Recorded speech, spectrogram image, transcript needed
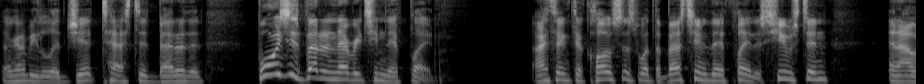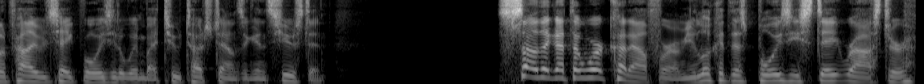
They're going to be legit tested better than Boise is better than every team they've played. I think the closest, what the best team they've played is Houston, and I would probably take Boise to win by two touchdowns against Houston. So they got the work cut out for them. You look at this Boise State roster,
